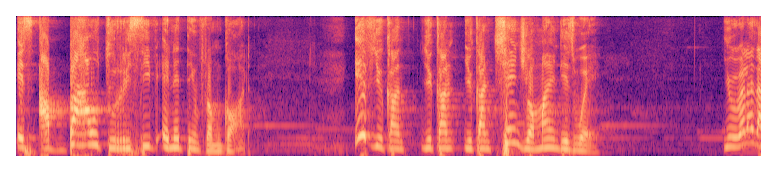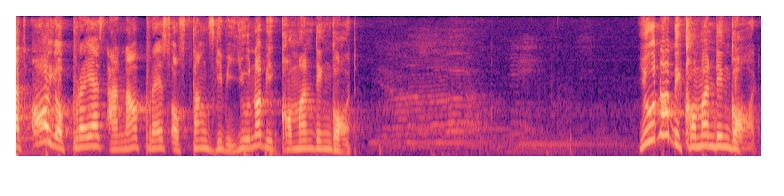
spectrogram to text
is about to receive anything from God. If you can, you can, you can change your mind this way. You realize that all your prayers are now prayers of thanksgiving. You will not be commanding God. You will not be commanding God.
